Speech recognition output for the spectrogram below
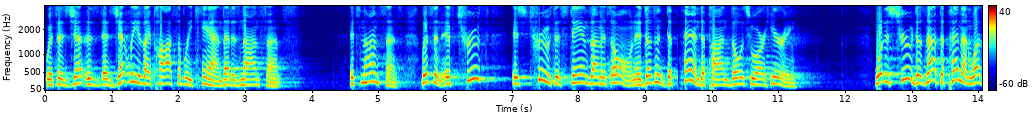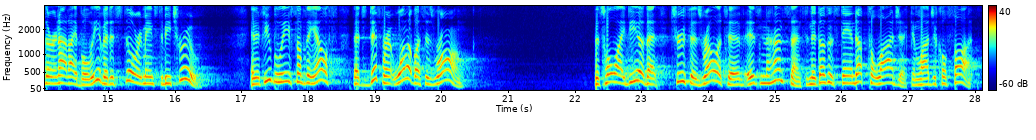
with as, as, as gently as I possibly can, that is nonsense? It's nonsense. Listen, if truth is truth, it stands on its own. It doesn't depend upon those who are hearing. What is true does not depend on whether or not I believe it, it still remains to be true. And if you believe something else that's different, one of us is wrong. This whole idea that truth is relative is nonsense, and it doesn't stand up to logic and logical thought.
